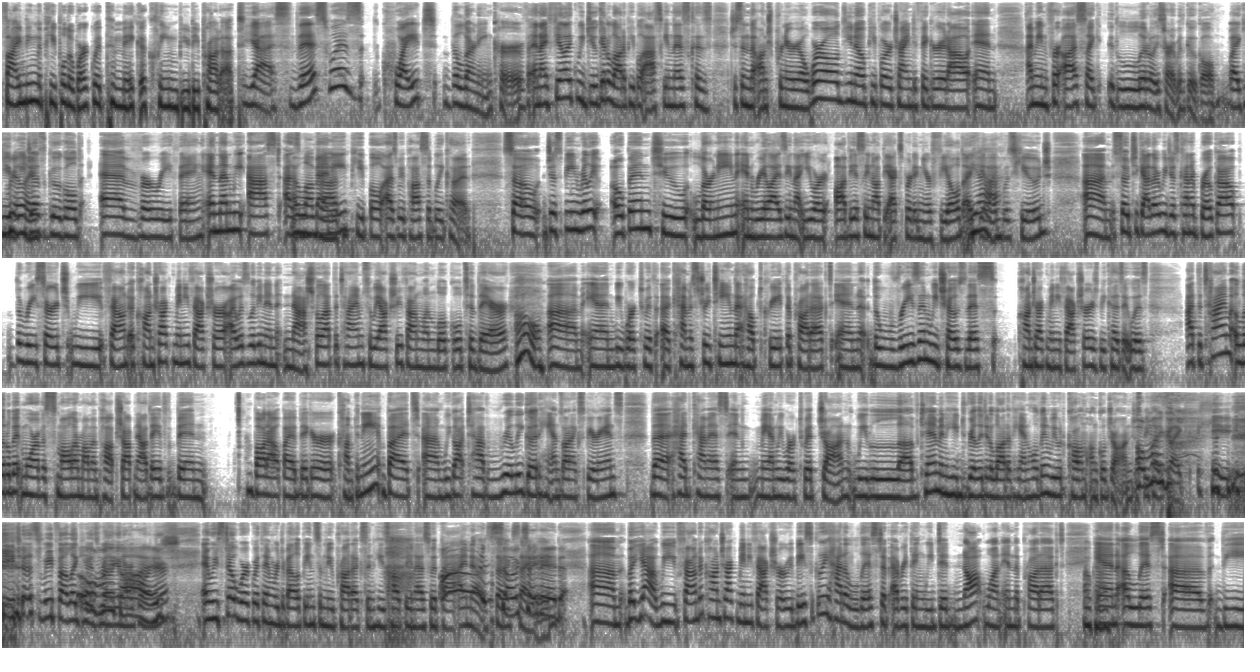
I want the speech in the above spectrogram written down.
finding the people to work with to make a clean beauty product? Yes, this was quite the learning curve. And I feel like we do get a lot of people asking this because just in the entrepreneurial world, you know, people are trying to figure it out. And I mean, for us, like it literally started with Google. Like you, Really? we just Googled everything. And then we asked as many that. people as we possibly could. So just being really open to learning and realizing that you are obviously not the expert in your field, I feel like was huge. Um, so together we just kind of broke out the research. We found a contract manufacturer. I was living in Nashville at the time, so we actually found one local to there. Oh. Um, and we worked with a chemistry team that helped create the product. And the reason we chose this contract manufacturers because it was at the time a little bit more of a smaller mom and pop shop. Now they've been bought out by a bigger company, but um, we got to have really good hands-on experience. The head chemist and man we worked with, John, we loved him, and he really did a lot of hand holding. We would call him Uncle John just Oh because, like, he, he just we felt like he was Oh really in our corner. And we still work with him. We're developing some new products, and he's helping us with that. I know, it's so, so exciting. excited. Um, but yeah, we found a contract manufacturer. We basically had a list of everything we did not want in the product, Okay. and a list of the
